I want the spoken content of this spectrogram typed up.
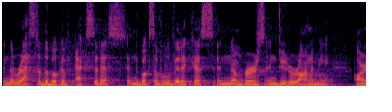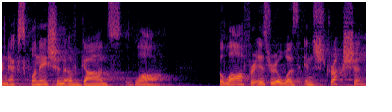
And the rest of the book of Exodus and the books of Leviticus and Numbers and Deuteronomy are an explanation of God's law. The law for Israel was instructions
